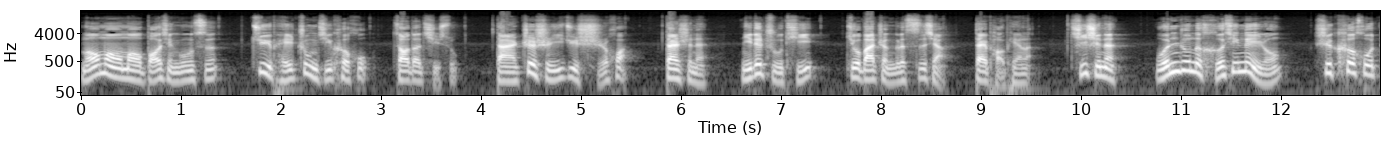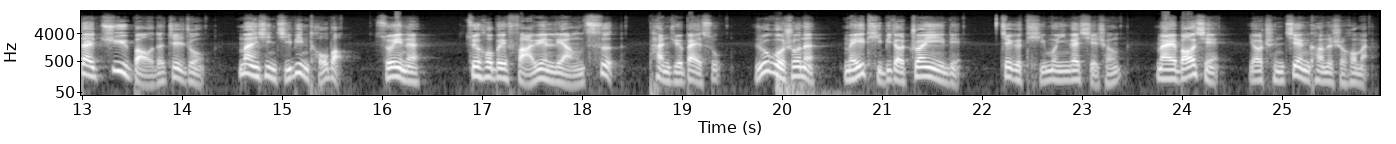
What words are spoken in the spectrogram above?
某某某保险公司拒赔重疾客户遭到起诉。当然，这是一句实话，但是呢，你的主题就把整个的思想带跑偏了。其实呢，文中的核心内容是客户带拒保的这种慢性疾病投保，所以呢，最后被法院两次判决败诉。如果说呢，媒体比较专业一点，这个题目应该写成买保险要趁健康的时候买，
